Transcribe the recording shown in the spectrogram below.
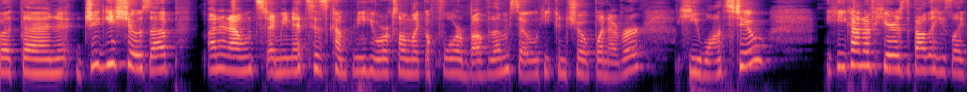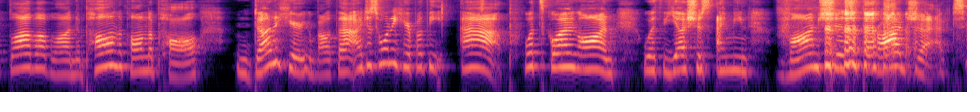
But then Jiggy shows up unannounced. I mean, it's his company. He works on like a floor above them, so he can show up whenever he wants to. He kind of hears about that. He's like, blah, blah, blah, Nepal, Nepal, Nepal. I'm done hearing about that. I just want to hear about the app. What's going on with Yash's, I mean, Vansh's project?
